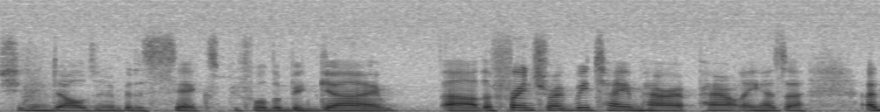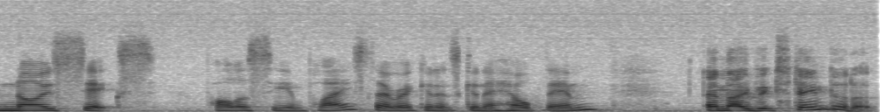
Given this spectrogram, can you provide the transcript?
should indulge in a bit of sex before the big game. Uh, the French rugby team apparently has a, a no-sex policy in place. They reckon it's going to help them. And they've extended it.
